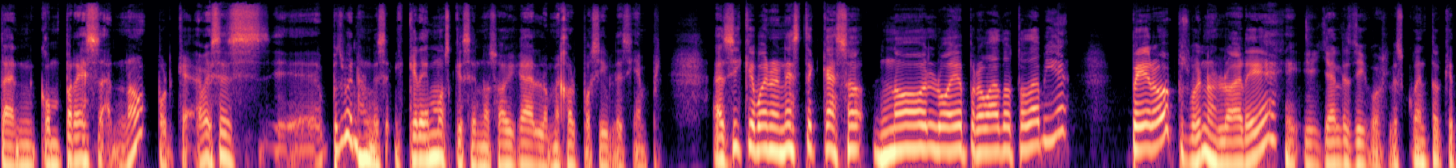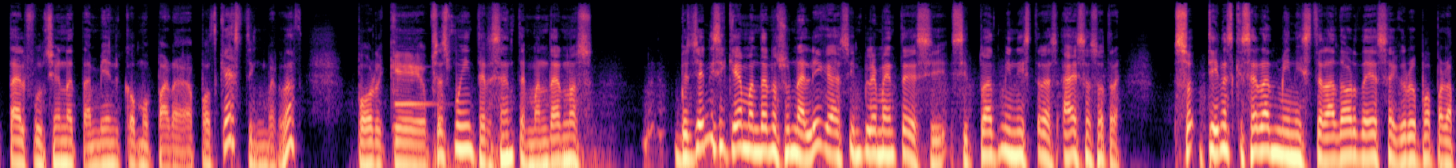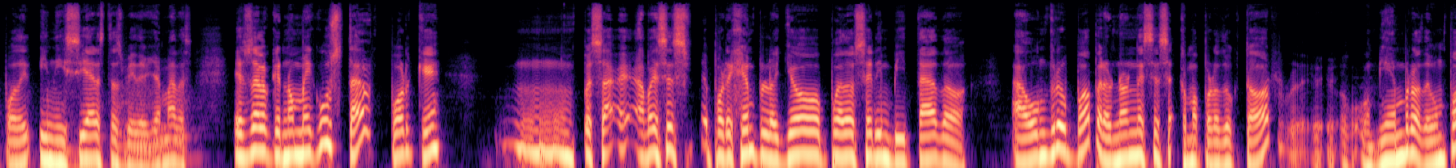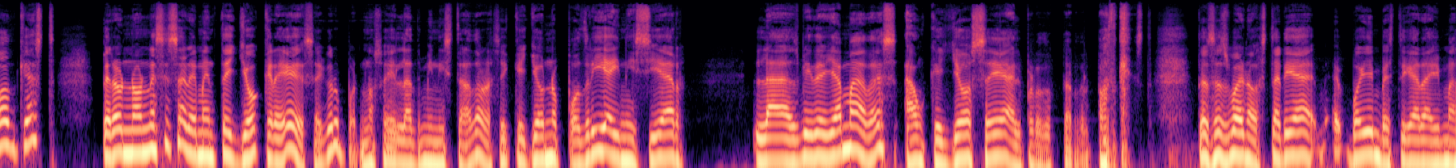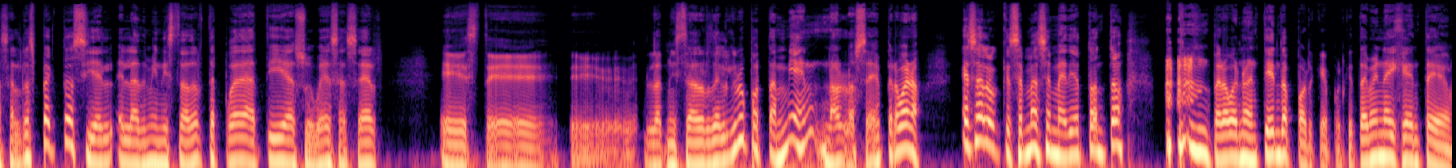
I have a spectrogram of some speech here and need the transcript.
tan compresa, ¿no? Porque a veces, eh, pues bueno, queremos que se nos oiga lo mejor posible siempre. Así que bueno, en este caso no lo he probado todavía, pero pues bueno, lo haré y, ya les digo, les cuento qué tal funciona también como para podcasting, ¿verdad? Porque pues, es muy interesante mandarnos, pues ya ni siquiera mandarnos una liga, simplemente si, si tú administras, ah, esa es otra tienes que ser administrador de ese grupo para poder iniciar estas videollamadas. Eso es algo que no me gusta porque, mm, pues a, veces, por ejemplo, yo puedo ser invitado a un grupo, pero no necesariamente como productor eh, o, miembro de un podcast, pero no necesariamente yo creé ese grupo, no soy el administrador, así que yo no podría iniciar las videollamadas, aunque yo sea el productor del podcast. Entonces, bueno, estaría, voy a investigar ahí más al respecto, si el, administrador te puede a ti a su vez hacer este eh, el administrador del grupo también, no lo sé, pero bueno, es algo que se me hace medio tonto, pero bueno, entiendo por qué, porque también hay gente,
